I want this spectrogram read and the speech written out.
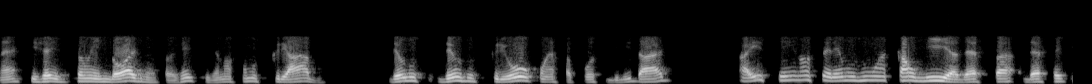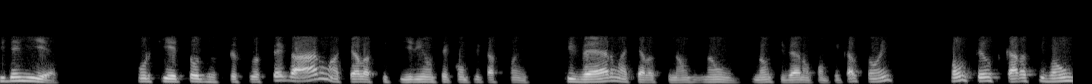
né, que já são endógenas para a gente, quer dizer, nós fomos criados, Deus nos, Deus nos criou com essa possibilidade, aí sim nós teremos uma calmia dessa, dessa epidemia, porque todas as pessoas pegaram, aquelas que iriam ter complicações tiveram, aquelas que não, não, não tiveram complicações, vão ser os caras que vão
